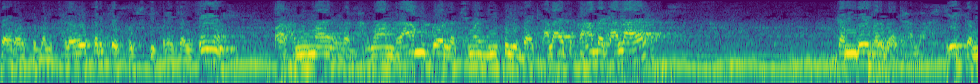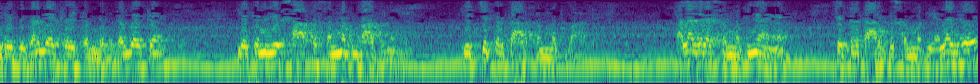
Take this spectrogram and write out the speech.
पैरों के बल खड़े होकर के पुरुष की तरह चलते हैं और हनुमान, भगवान राम को लक्ष्मण जी को जो बैठाला है तो कहाँ बैठाला है? कंधे पर बैठाला एक कंधे पे कर बैठे, एक कंधे पर बैठे लेकिन ये शास्त्र सम्मत बात नहीं है। ये चित्रकार सम्मत बात है। अलग अलग सम्मतियाँ हैं। चित्रकार की सम्मति अलग है,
